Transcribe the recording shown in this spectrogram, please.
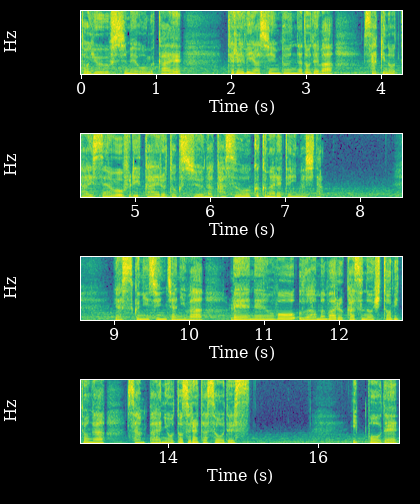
という節目を迎えテレビや新聞などでは先の大戦を振り返る特集が数多く組まれていました。靖国神社には例年を上回る数の人々が参拝に訪れたそうです。一方で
